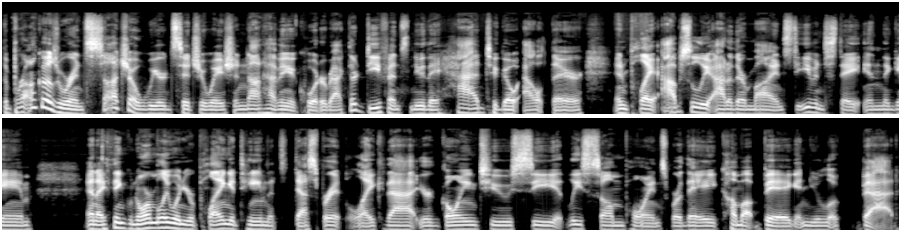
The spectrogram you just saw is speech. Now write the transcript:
The Broncos were in such a weird situation not having a quarterback. Their defense knew they had to go out there and play absolutely out of their minds to even stay in the game. And I think normally when you're playing a team that's desperate like that, you're going to see at least some points where they come up big and you look bad.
